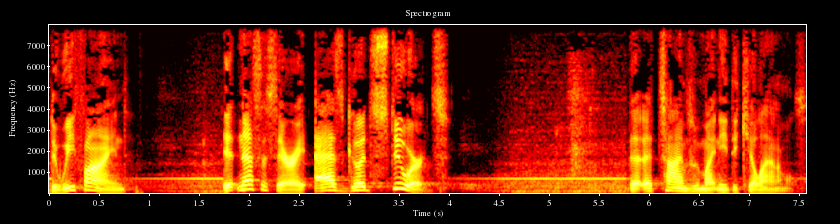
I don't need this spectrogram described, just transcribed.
do we find it necessary as good stewards that at times we might need to kill animals?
